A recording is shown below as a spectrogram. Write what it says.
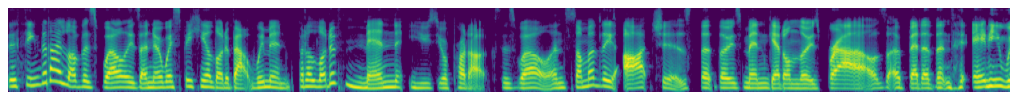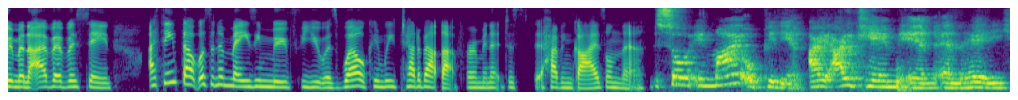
The thing that I love as well is I know we're speaking a lot about women, but a lot of men use your products as well. And some of the arches that those men get on those brows are better than any women I've ever seen. I think that was an amazing move for you as well. Can we chat about that for a minute, just having guys on there? So, in my opinion, I, I came in LA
